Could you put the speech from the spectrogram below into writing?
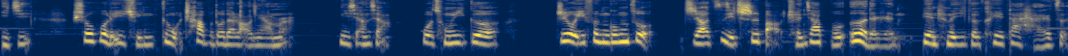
以及收获了一群跟我差不多的老娘们儿。你想想，我从一个。只有一份工作，只要自己吃饱，全家不饿的人，变成了一个可以带孩子、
